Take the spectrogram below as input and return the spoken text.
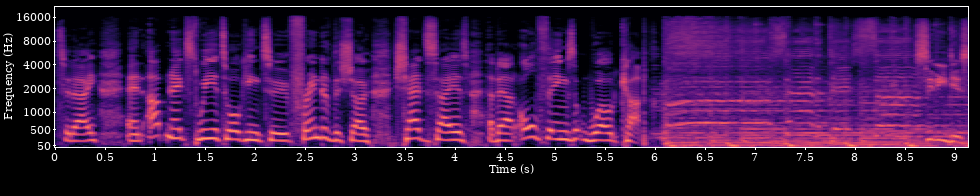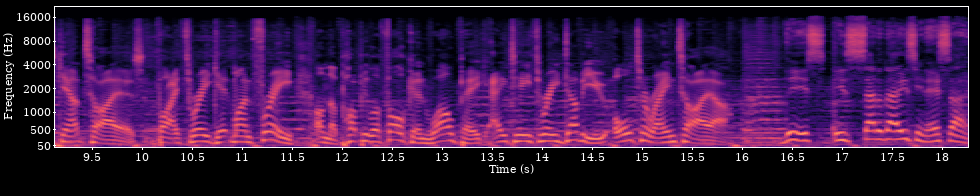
today. And up next, we are talking to friend of the show, Chadd Sayers, about all things World Cup. City Discount Tyres. Buy three, get one free on the popular Falken Wildpeak AT3W all terrain tyre. This is Saturdays in SA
